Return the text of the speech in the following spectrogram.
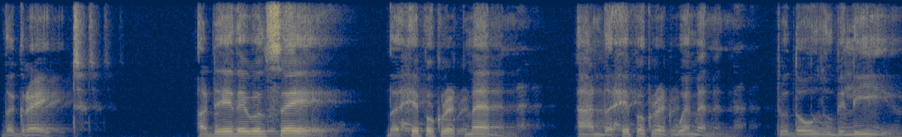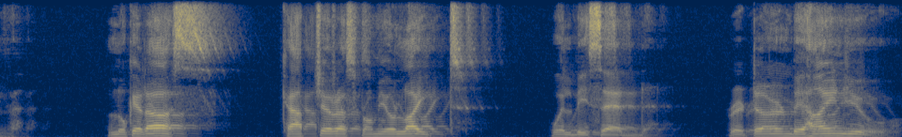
the great. A day they will say, the hypocrite men and the hypocrite women, to those who believe, Look at us, capture us from your light, will be said. Return behind you,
